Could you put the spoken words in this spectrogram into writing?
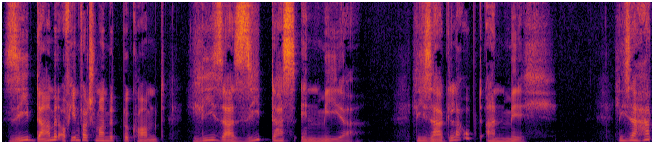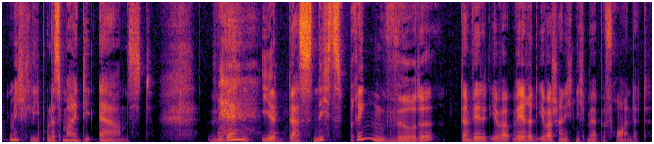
sie damit auf jeden Fall schon mal mitbekommt, Lisa sieht das in mir. Lisa glaubt an mich. Lisa hat mich lieb und das meint die ernst. Wenn ihr das nichts bringen würde, dann werdet ihr, wäret ihr wahrscheinlich nicht mehr befreundet.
